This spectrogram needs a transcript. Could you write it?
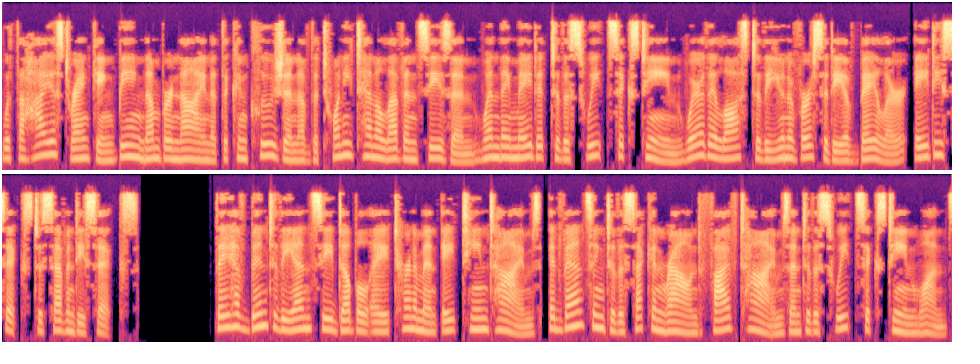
with the highest ranking being number 9 at the conclusion of the 2010–11 season when they made it to the Sweet 16 where they lost to the University of Baylor, 86–76. They have been to the NCAA tournament 18 times, advancing to the second round five times and to the Sweet 16 once.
